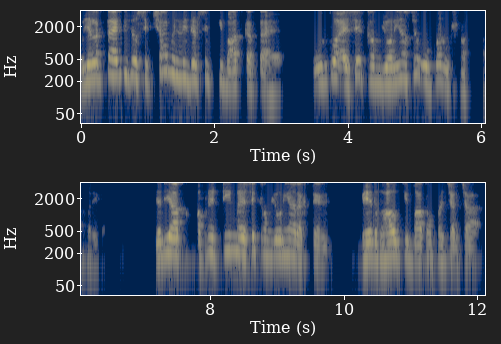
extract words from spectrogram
मुझे लगता है कि जो शिक्षा में लीडरशिप की बात करता है, उनको ऐसे कमजोरियों से ऊपर उठना पड़ेगा। यदि आप अपने टीम में ऐसे कमजोरियाँ रखते हैं, भेदभाव की बातों पर चर्चा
